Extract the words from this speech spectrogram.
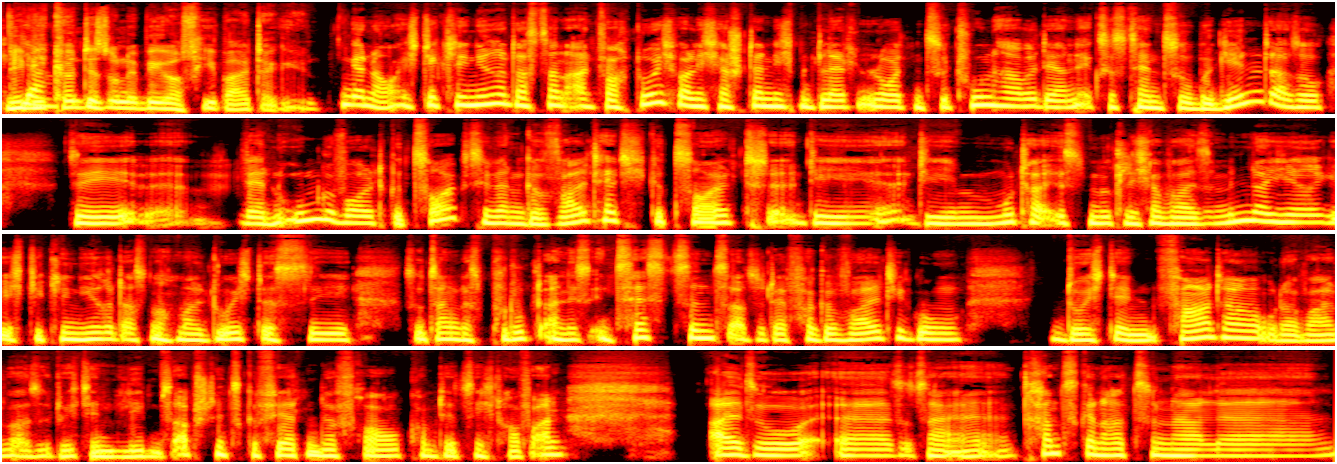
Wie, ja. wie, könnte so eine Biografie weitergehen? Genau, ich dekliniere das dann einfach durch, weil ich ja ständig mit Leuten zu tun habe, deren Existenz so beginnt. Also sie äh, werden ungewollt gezeugt, sie werden gewalttätig gezeugt. Die, die Mutter ist möglicherweise minderjährig. Ich dekliniere das nochmal durch, dass sie sozusagen das Produkt eines Inzests sind, also der Vergewaltigung durch den Vater oder wahlweise durch den Lebensabschnittsgefährten der Frau, kommt jetzt nicht drauf an. Also äh, sozusagen eine transgenerationale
